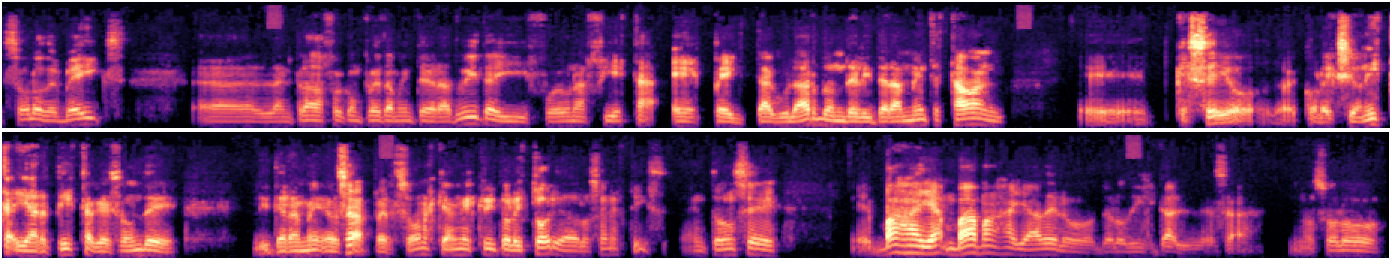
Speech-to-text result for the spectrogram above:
solo de bakes. Eh, la entrada fue completamente gratuita y fue una fiesta espectacular donde literalmente estaban, qué sé yo, coleccionistas y artistas que son de, literalmente, o sea, personas que han escrito la historia de los NFTs. Entonces, eh, va, allá, va más allá de lo, de lo digital, o sea, no solo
